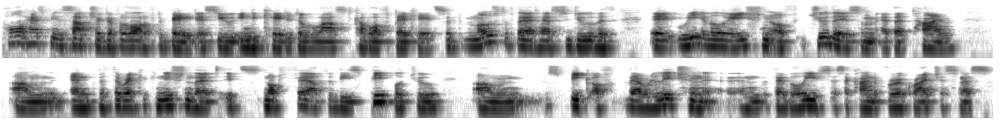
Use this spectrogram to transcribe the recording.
Paul has been subject of a lot of debate, as you indicated, over the last couple of decades. And most of that has to do with a re-evaluation of Judaism at that time, um, and with the recognition that it's not fair to these people to um, speak of their religion and their beliefs as a kind of work righteousness,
